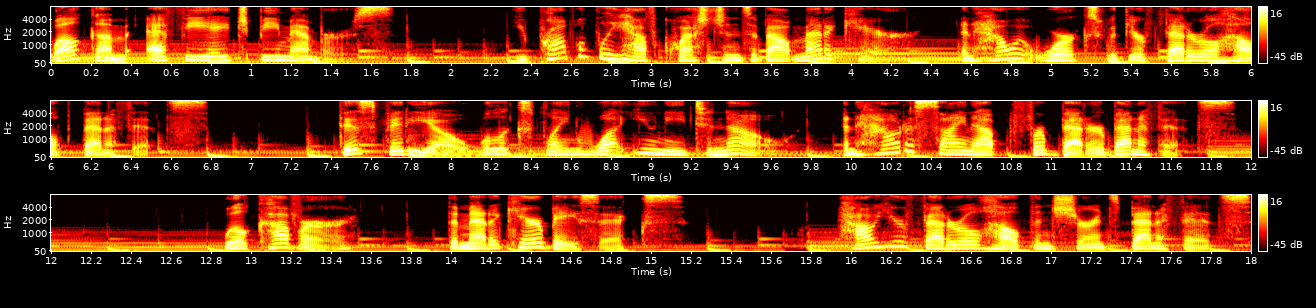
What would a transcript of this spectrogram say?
Welcome, FEHB members. You probably have questions about Medicare and how it works with your federal health benefits. This video will explain what you need to know and how to sign up for better benefits. We'll cover the Medicare basics, how your federal health insurance benefits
